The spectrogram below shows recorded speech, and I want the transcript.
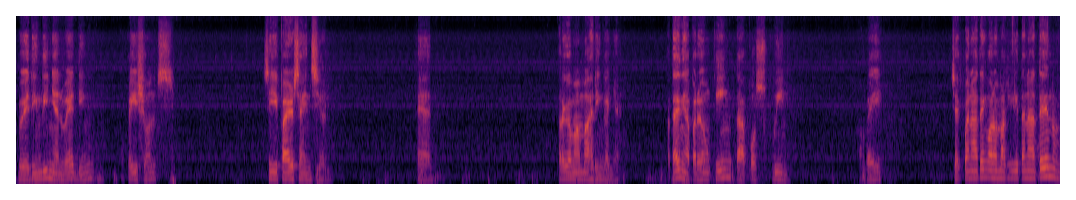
Wedding din yan, wedding, occasions. Si fire signs yun. Ayan. Talaga mamahalin ka niya. At ayun nga, parehong king tapos queen. Okay? Check pa natin kung ano makikita natin.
